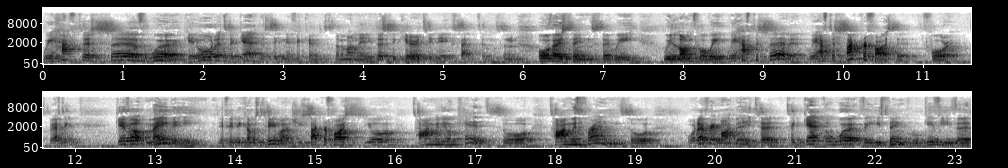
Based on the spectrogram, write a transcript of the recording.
We have to serve work in order to get the significance, the money, the security, the acceptance, and all those things that we, we long for. We, we have to serve it. We have to sacrifice it for it. We have to give up, maybe, if it becomes too much, you sacrifice your time with your kids, or time with friends, or whatever it might be, to, to get the work that you think will give you the,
